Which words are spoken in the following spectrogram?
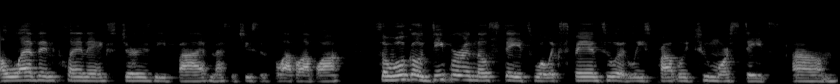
11 clinics, Jersey, five, Massachusetts, blah, blah, blah. So, we'll go deeper in those states. We'll expand to at least probably two more states um,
